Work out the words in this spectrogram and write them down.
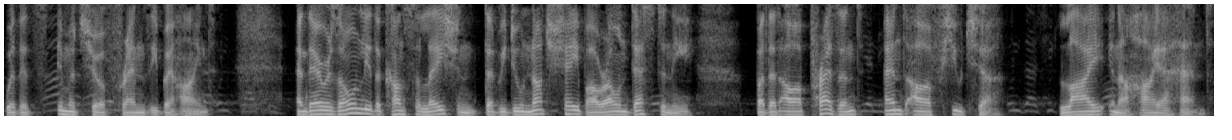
with its immature frenzy behind. And there is only the consolation that we do not shape our own destiny, but that our present and our future lie in a higher hand.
